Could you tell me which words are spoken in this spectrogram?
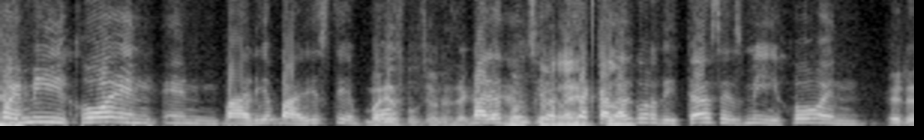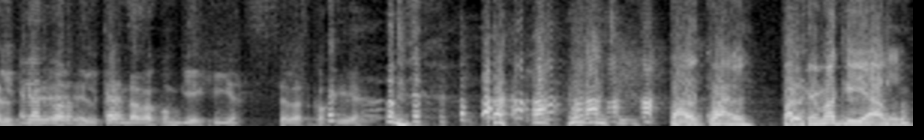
fue, mi hijo en, en varios, varios tiempos. Varias funciones de acá. Varias Es funciones de acá las gorditas. Es mi hijo en, Era el en que, las el que andaba con viejillas, se las cogía. Tal cual, ¿para qué maquillarlo?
